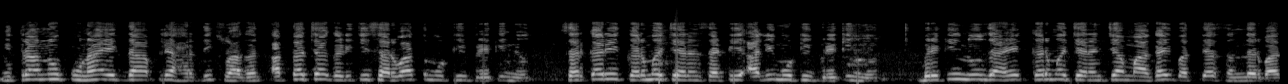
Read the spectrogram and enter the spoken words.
मित्रांनो पुन्हा एकदा आपले हार्दिक स्वागत. आताच्या घडीची सर्वात मोठी ब्रेकिंग न्यूज सरकारी कर्मचाऱ्यांसाठी आली मोठी ब्रेकिंग न्यूज ब्रेकिंग न्यूज आहे कर्मचाऱ्यांच्या महागाई भत्त्या संदर्भात.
